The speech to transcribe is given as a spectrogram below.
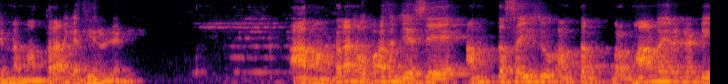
చిన్న మంత్రానికి అధీనుడండి. ఆ మంత్రాన్ని ఉపాసన చేస్తే అంత సైజు అంత బ్రహ్మాండమైనటువంటి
